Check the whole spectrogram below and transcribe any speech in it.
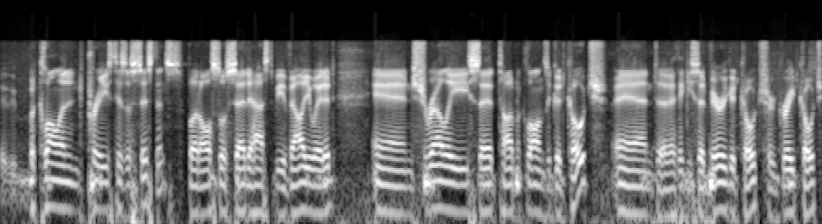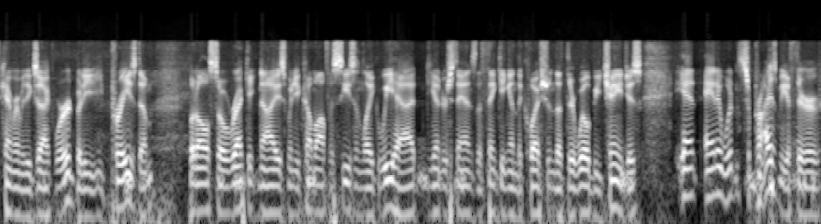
McLellan praised his assistants, but also said it has to be evaluated. And Chiarelli said Todd McLellan's a good coach, and uh, I think he said very good coach or great coach. Can't remember the exact word, but he, he praised him, but also recognize when you come off a season like we had, he understands the thinking and the question that there will be changes, and and it wouldn't surprise me if there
